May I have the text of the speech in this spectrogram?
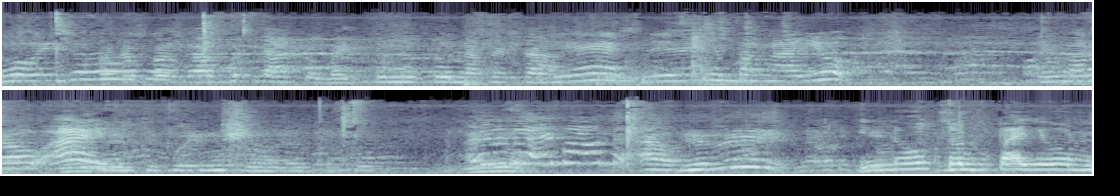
Oo, ito. Kapag abot nato, may punuto na kita. Yes, yung pangayo. May maraw ay. Ito po inyo. Ito po. Ay, wala, iba. Ah, Dili. Inutog pa yun.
